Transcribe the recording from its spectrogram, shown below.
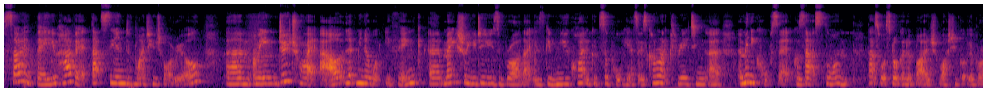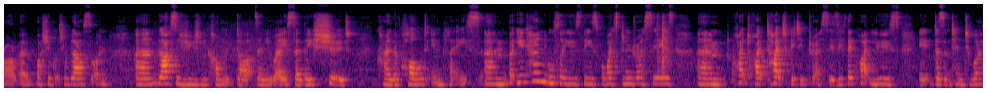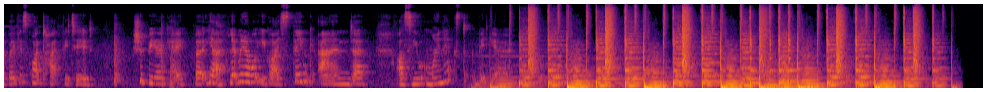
So there you have it, that's the end of my tutorial. Um, I mean, do try it out, let me know what you think. Uh, make sure you do use a bra that is giving you quite a good support here. So it's kind of like creating a, a mini corset because that's the one, that's what's not going to budge whilst you've got your bra, uh, whilst you've got your blouse on. Um, blouses usually come with darts anyway, so they should kind of hold in place. Um, but you can also use these for western dresses, um, quite tight, tight fitted dresses. If they're quite loose, it doesn't tend to work, but if it's quite tight fitted, should be okay. But yeah, let me know what you guys think and uh, I'll see you on my next video.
